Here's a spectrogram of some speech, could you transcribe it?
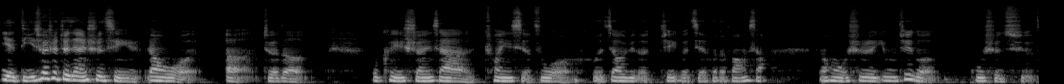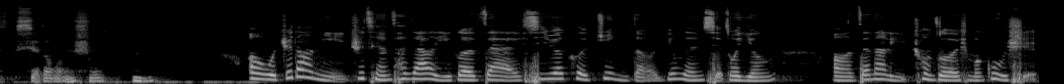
也的确是这件事情让我呃觉得我可以升一下创意写作和教育的这个结合的方向，然后我是用这个故事去写的文书。嗯，哦，我知道你之前参加了一个在西约克郡的英文写作营，嗯，在那里创作了什么故事，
